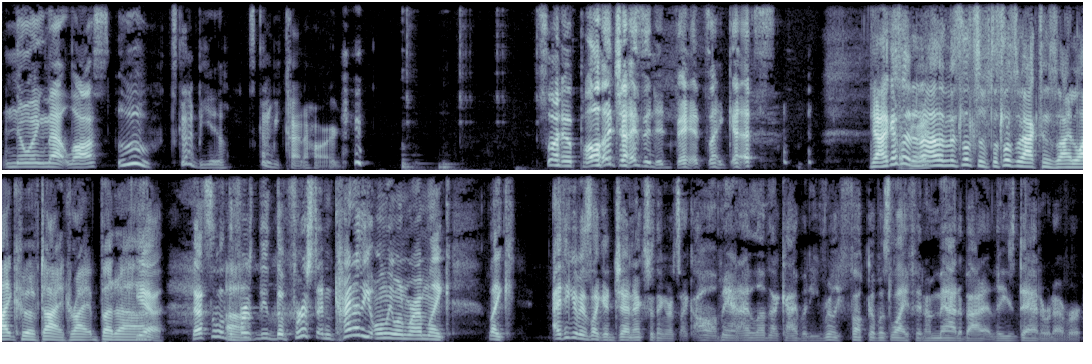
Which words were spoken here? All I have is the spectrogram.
knowing that loss ooh it's gonna be a, it's gonna be kind of hard so i apologize in advance i guess Yeah, I guess I don't know. There's lots of there's lots of actors I like who have died, right? But uh, yeah. That's the, the uh, first the, the first and kind of the only one where I'm like like I think of it as like a Gen Xer thing where it's like, oh man, I love that guy, but he really fucked up his life and I'm mad about it that he's dead or whatever.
